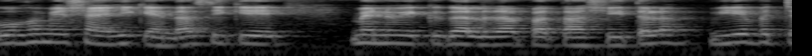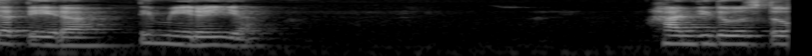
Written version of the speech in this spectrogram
ਉਹ ਹਮੇਸ਼ਾ ਇਹੀ ਕਹਿੰਦਾ ਸੀ ਕਿ ਮੈਨੂੰ ਇੱਕ ਗੱਲ ਦਾ ਪਤਾ ਸ਼ੀਤਲ ਵੀ ਇਹ ਬੱਚਾ ਤੇਰਾ ਤੇ ਮੇਰਾ ਹੀ ਆ। ਹਾਂਜੀ ਦੋਸਤੋ,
